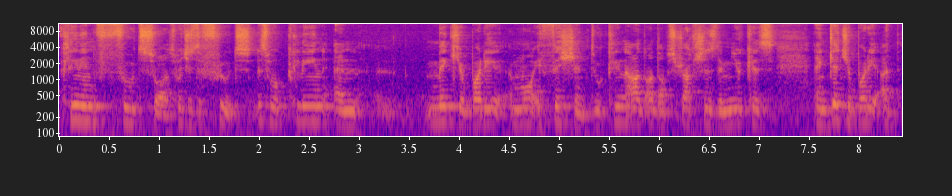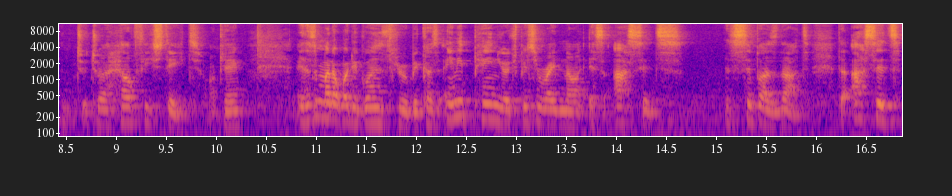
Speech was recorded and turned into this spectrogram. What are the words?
cleaning food source, which is the fruits. This will clean and make your body more efficient, to clean out all the obstructions, the mucus, and get your body to, to a healthy state, okay? It doesn't matter what you're going through because any pain you're experiencing right now is acids. It's simple as that. The acids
